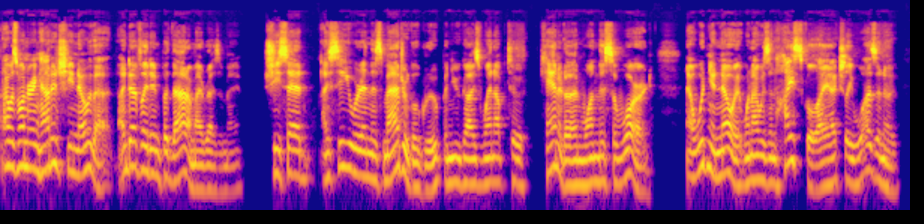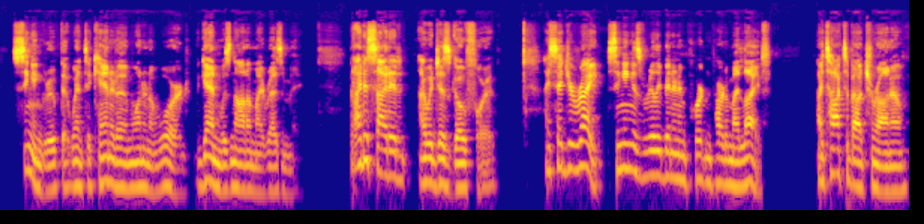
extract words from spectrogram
But I was wondering, how did she know that? I definitely didn't put that on my resume. She said, I see you were in this madrigal group and you guys went up to Canada and won this award. Now, wouldn't you know it, when I was in high school, I actually was in a singing group that went to Canada and won an award. Again, was not on my resume. But I decided I would just go for it. I said, You're right. Singing has really been an important part of my life. I talked about Toronto.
